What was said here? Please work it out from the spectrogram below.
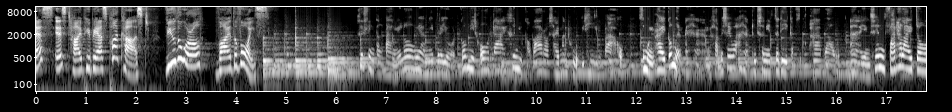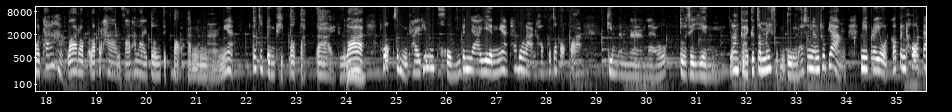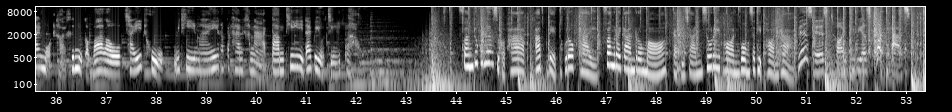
This is Thai PBS podcast. View the world via the voice. คือสิ่งต่างๆ ในโลกเนี่ยมีประโยชน์ก็มีโทษได้ขึ้นอยู่กับว่าเราใช้มันถูกวิธีหรือเปล่า สมุนไพรก็เหมือนอาหารนะคะ ไม่ใช่ว่าอาหารทุกชนิดจะดีกับสุขภาพเรา อ่า อย่างเช่น ฟ้าทลายโจรถ้าหากว่าเรารับประทานฟ้าทลายโจรติดต่อกันนานๆเนี่ยก็จะเป็นพิษต่อตับได้ หรือว่าพวกสมุนไพรที่มันขมเป็นยาเย็นเนี่ย ถ้าโบราณเขาก็จะบอกว่า กินนานๆแล้วตัวจะเย็น ร่างกายก็จะไม่สมดุล เพราะฉะนั้นทุกอย่างมีประโยชน์ก็เป็นโทษได้หมดค่ะ ขึ้นอยู่กับว่าเราใช้ถูกวิธีไหมรับประทานขนาดตามที่ได้ประโยชน์จริงหรือเปล่า ฟังทุกเรื่องสุขภาพ อัปเดตททุกโรคภัย ฟังรายการโรงหมอ กับดิฉัน สุรีพรวงศิตพรค่ะ This is Thai PBS podcast.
